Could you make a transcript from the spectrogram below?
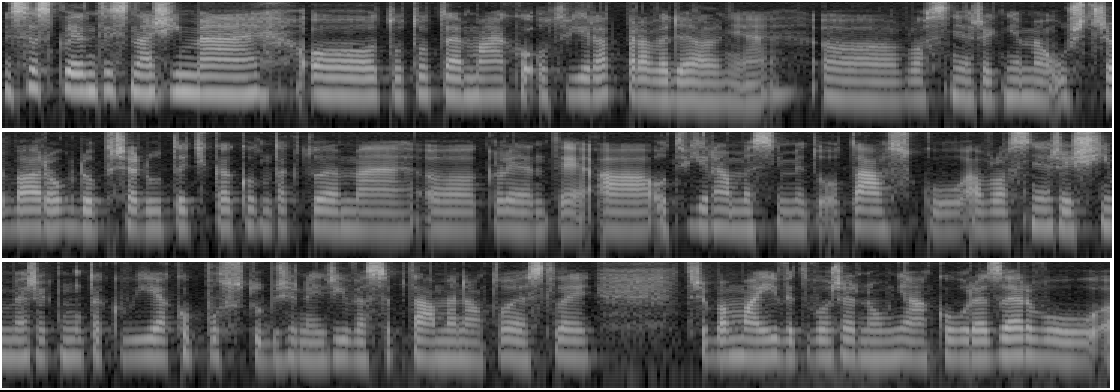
My se s klienty snažíme o toto téma jako otvírat pravidelně. Eh, vlastně řekněme už třeba rok dopředu teďka kontaktujeme eh, klienty a otvíráme s nimi tu otázku a vlastně řešíme, řeknu, takový jako postup, že nejdříve se ptáme na to, jestli třeba mají vytvořenou nějakou rezervu eh,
